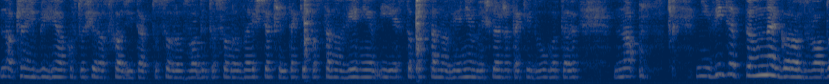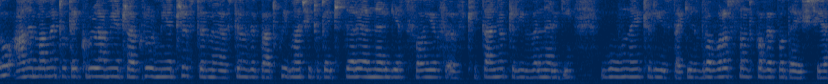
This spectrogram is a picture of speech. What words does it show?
No część bliźniaków tu się rozchodzi, tak, tu są rozwody, tu są rozejścia, czyli takie postanowienie i jest to postanowienie, myślę, że takie długoter... no nie widzę pełnego rozwodu, ale mamy tutaj króla miecza, król mieczy w tym, w tym wypadku i macie tutaj cztery energie swoje w, w czytaniu, czyli w energii głównej, czyli jest takie zdroworozsądkowe podejście,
